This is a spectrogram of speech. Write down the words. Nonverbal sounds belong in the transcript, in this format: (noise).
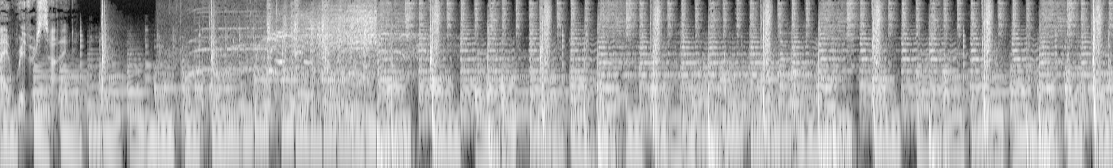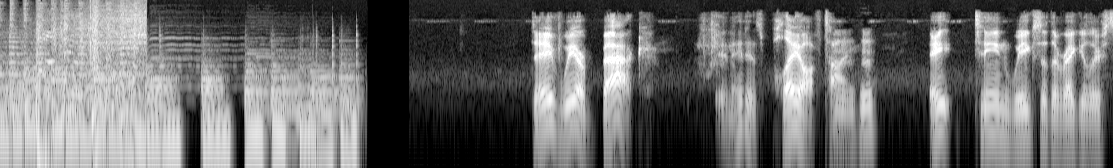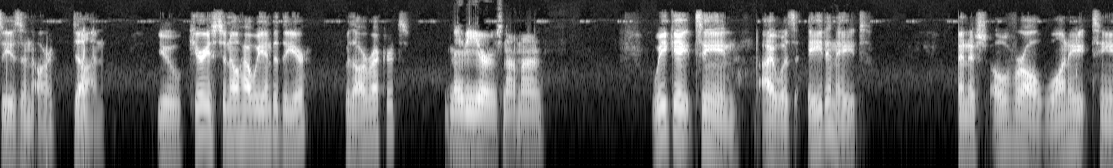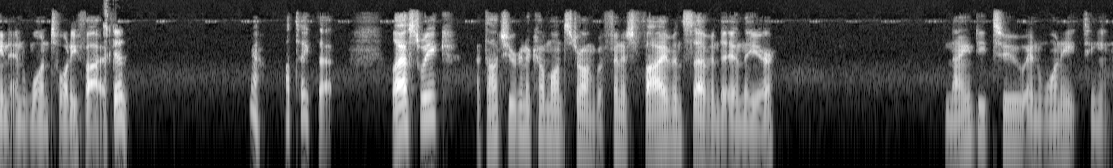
by Riverside. Dave, we are back, and it is playoff time. Mhm. 18 weeks of the regular season are done. You curious to know how we ended the year with our records? Maybe yours, not mine. Week 18, I was 8 and 8, finished overall 118 and 125. That's good. Yeah, I'll take that. Last week, I thought you were going to come on strong, but finished 5 and 7 to end the year. 92 and 118.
